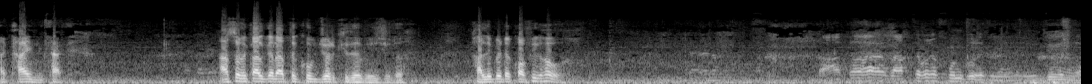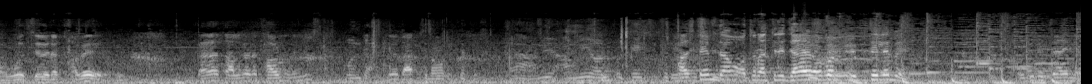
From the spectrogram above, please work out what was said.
আর খাইনি থাক। আসলে কালকে রাতে খুব জোর খিদে পেয়েছিল। খালি পেটে কফি খাব? ফোন করেছিল। না বলছে এটা খাবে? কাকা কালকে এটা খাও না তুমি কোনটা ডাকছিল আমাকে খেতে। হ্যাঁ আমি আমি অল্প খেয়েছি ফার্স্ট টাইম দাও অত রাত্রে যায় আবার ফিফতে নেবে ওদিকে যাই না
